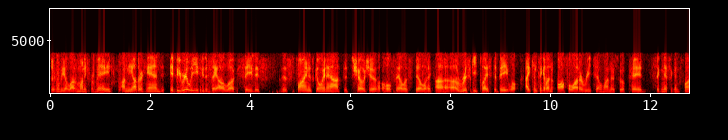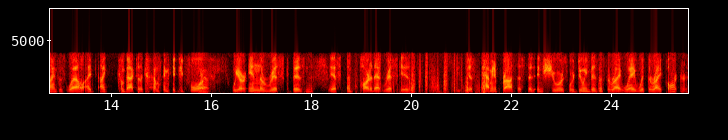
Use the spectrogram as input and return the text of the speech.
certainly be a lot of money for me. On the other hand, it'd be really easy to say, oh, look, see, this this fine is going out that shows you wholesale is still a, a risky place to be. Well, I can think of an awful lot of retail lenders who have paid significant fines as well. I, I come back to the comment I made before. Yeah. We are in the risk business. If part of that risk is just having a process that ensures we're doing business the right way with the right partners.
